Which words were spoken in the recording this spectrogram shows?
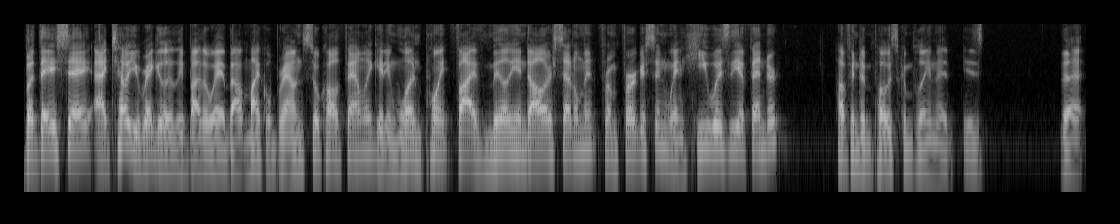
but they say, I tell you regularly, by the way, about Michael Brown's so-called family getting 1.5 million dollar settlement from Ferguson when he was the offender. Huffington Post complained that his that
